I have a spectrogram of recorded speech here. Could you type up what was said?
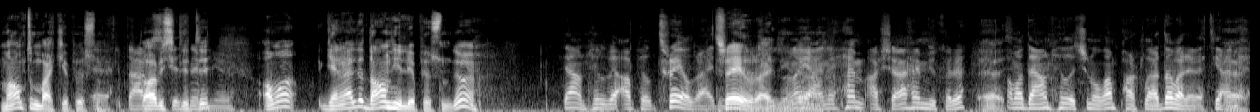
Mountain bike yapıyorsun. Evet, Dağ bisikletine bisikleti. biniyorum. Ama genelde downhill yapıyorsun değil mi? Downhill ve uphill trail riding. Trail riding, ona. ya. Yani hem aşağı hem yukarı. Evet. Ama downhill için olan parklarda var evet. Yani Evet.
